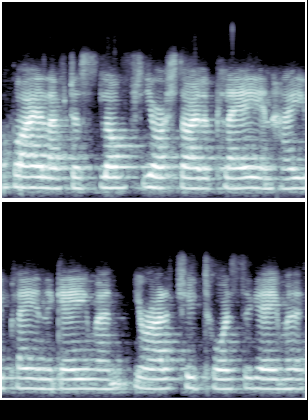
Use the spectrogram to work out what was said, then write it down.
a while I've just loved your style of play and how you play in the game and your attitude towards the game. And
